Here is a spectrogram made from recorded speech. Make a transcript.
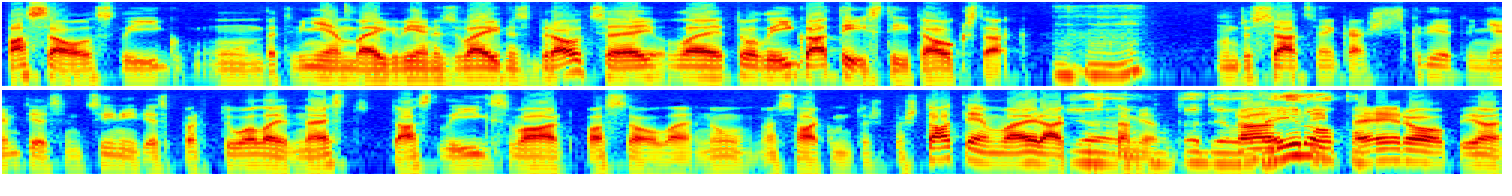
pasaules līgu, un, bet viņiem vajag vienu zvaigznes braucēju, lai to līgu attīstītu augstāk. Mm -hmm. Un tu sāc vienkārši skriet un ņemties un cīnīties par to, lai nestu tās līgas vārdu pasaulē. Nu, no sākuma tur par štatiem vairāk, Jā, pēc tam jau un tad jau Francija, Eiropa. Eiropa jā.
